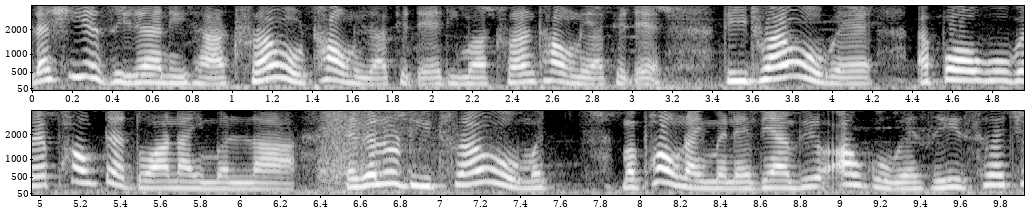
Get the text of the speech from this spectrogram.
လက်ရှိရဲ့ဈေးတန်းအနေထား trend ကိုထောက်နေတာဖြစ်တယ်ဒီမှာ trend ထောက်နေတာဖြစ်တယ်ဒီ trend ကိုပဲအပေါ်ကိုပဲဖောက်တက်သွားနိုင်မလားတကယ်လို့ဒီ trend ကိုမမဖောက်နိုင်မနဲ့ပြန်ပြီးတော့အောက်ကိုပဲဈေးဆွဲချ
